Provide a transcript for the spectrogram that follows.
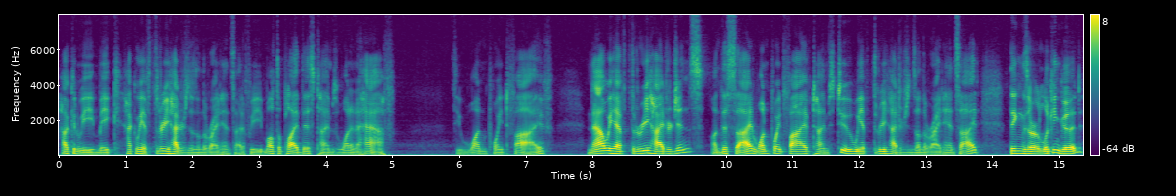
how can we make, how can we have three hydrogens on the right hand side? If we multiply this times 1.5, see 1.5, now we have three hydrogens on this side. 1.5 times 2, we have three hydrogens on the right hand side. Things are looking good.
